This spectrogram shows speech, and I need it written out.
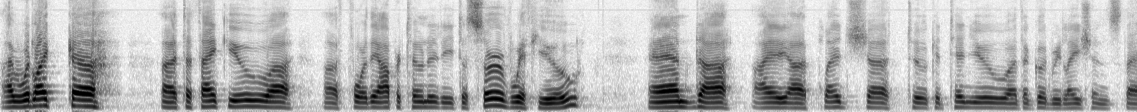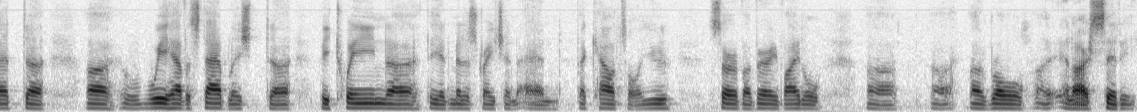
I would like uh, uh, to thank you uh, for the opportunity to serve with you, and I uh, pledge uh, to continue uh, the good relations that we have established between the administration and the council. You serve a very vital role in our city.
